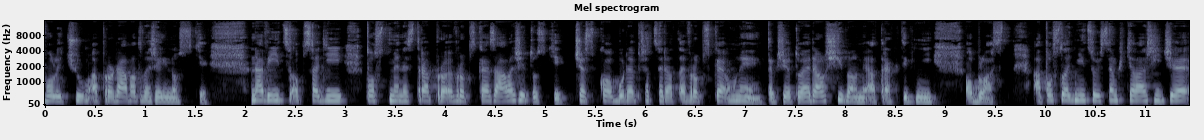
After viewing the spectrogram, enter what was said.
voličům a prodávat veřejnosti. Navíc obsadí post ministra pro evropské záležitosti. Česko bude předsedat Evropské unii, takže to je další velmi atraktivní oblast. A poslední, co jsem chtěla říct, že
